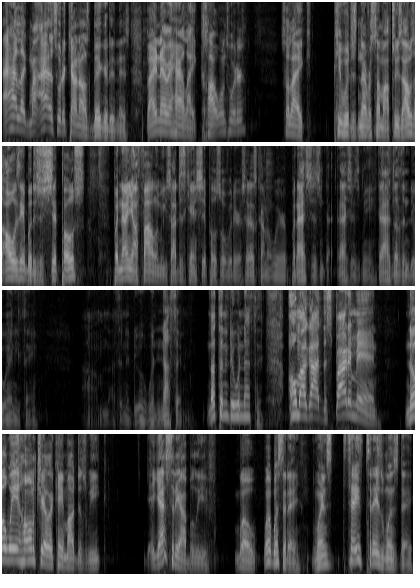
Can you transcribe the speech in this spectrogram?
I had like my I had a Twitter account that was bigger than this, but I never had like clout on Twitter. So like people just never saw my tweets. I was always able to just shit post, but now y'all follow me, so I just can't shit post over there. So that's kind of weird. But that's just that's just me. That has nothing to do with anything. Um, nothing to do with nothing. Nothing to do with nothing. Oh my god, the Spider Man No Way Home trailer came out this week. Yesterday, I believe well, what was today? Wednesday. Today's today's Wednesday.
